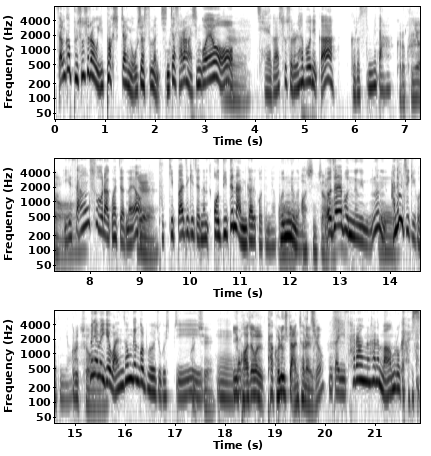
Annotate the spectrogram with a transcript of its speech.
쌍꺼풀 수술하고 입학식장에 오셨으면 진짜 사랑하신 거예요. 예. 제가 수술을 해보니까 그렇습니다. 그렇군요. 이게 쌍수라고 하잖아요. 예. 붓기 빠지기 전엔 어디든 안 가거든요. 본능은. 어, 아, 진짜. 여자의 본능은 오. 안 움직이거든요. 그렇죠. 왜냐면 이게 완성된 걸 보여주고 싶지. 그렇지. 예, 이 그러니까, 과정을 다 걸리고 싶지 않잖아요, 그죠? 그러니까 이 사랑을 하는 마음으로 가신.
